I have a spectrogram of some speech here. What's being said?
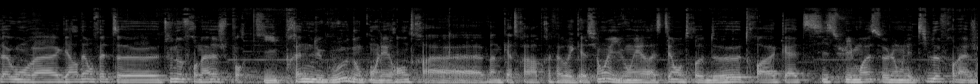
C'est là où on va garder en fait euh, tous nos fromages pour qu'ils prennent du goût. Donc on les rentre à 24 heures après fabrication et ils vont y rester entre 2, 3, 4, 6, 8 mois selon les types de fromages.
